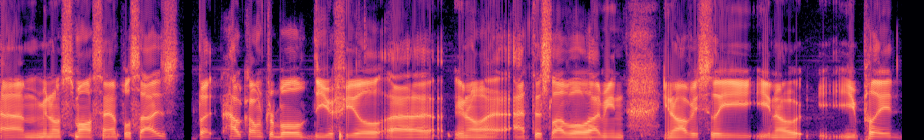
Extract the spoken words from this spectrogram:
Um, you know, small sample size. But how comfortable do you feel? Uh, you know, at this level. I mean, you know, obviously, you know, you played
